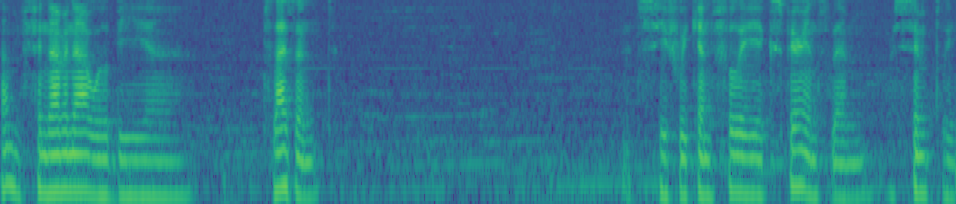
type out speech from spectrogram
Some phenomena will be uh, pleasant. Let's see if we can fully experience them or simply.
